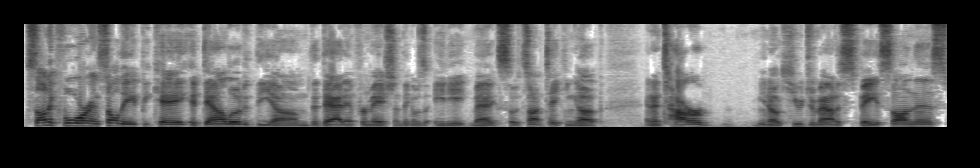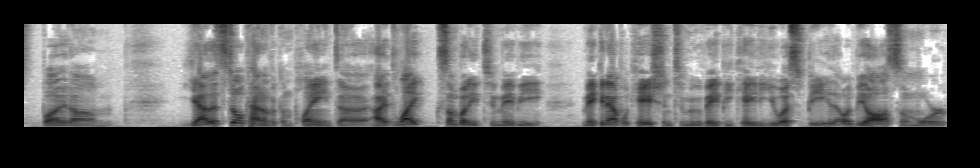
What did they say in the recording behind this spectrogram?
Sonic 4 installed the APK. It downloaded the um, the data information. I think it was 88 megs, so it's not taking up an entire, you know, huge amount of space on this. But um, yeah, that's still kind of a complaint. Uh, I'd like somebody to maybe make an application to move APK to USB. That would be awesome. Or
